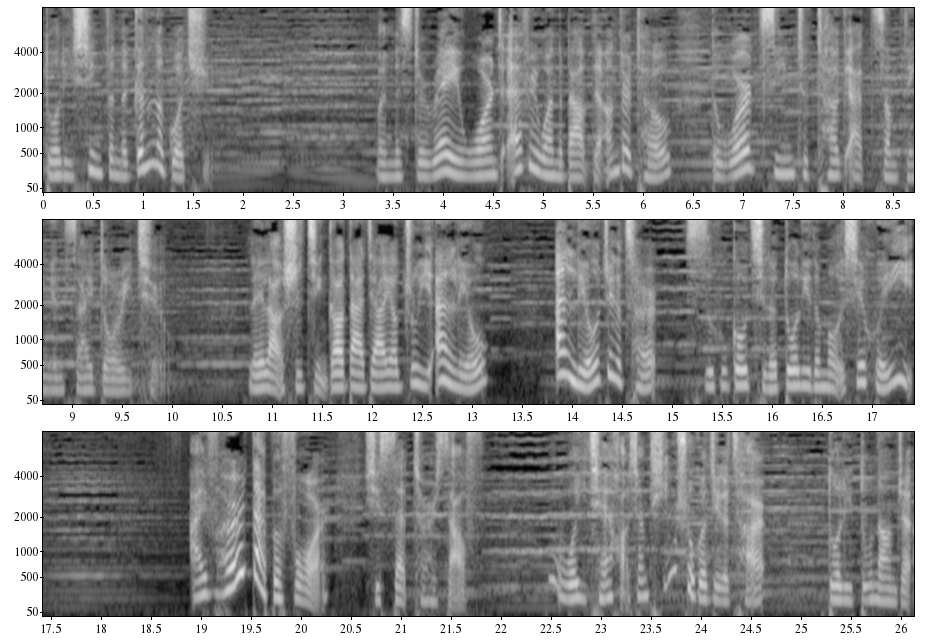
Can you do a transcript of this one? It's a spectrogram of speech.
多莉兴奋地跟了过去。When Mr. Ray warned everyone about the undertow, the word seemed to tug at something inside Dory too. 雷老师警告大家要注意暗流。暗流这个词儿 似乎勾起了多莉的某些回忆。I've heard that before, she said to herself. 我以前好像听说过这个词儿，多莉嘟囔着。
